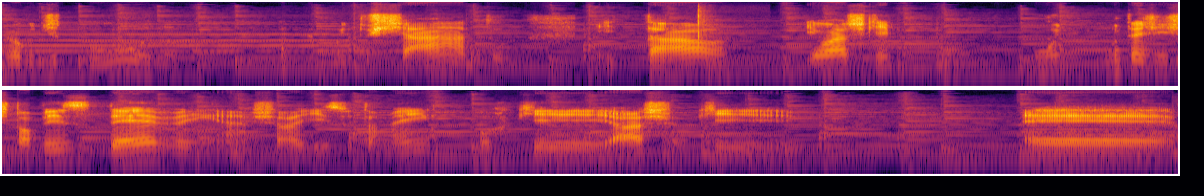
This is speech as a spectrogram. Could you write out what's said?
jogo de turno? É muito chato e tal. Eu acho que muita gente talvez devem achar isso também, porque acham que é,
